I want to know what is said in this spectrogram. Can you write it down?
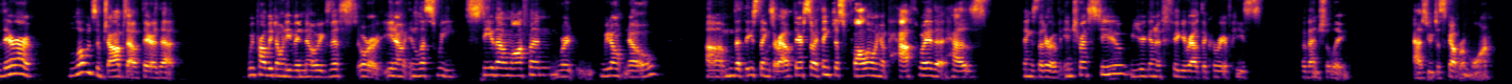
there are loads of jobs out there that we probably don't even know exist or you know unless we see them often we're we don't know um, that these things are out there so i think just following a pathway that has things that are of interest to you you're going to figure out the career piece eventually as you discover more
